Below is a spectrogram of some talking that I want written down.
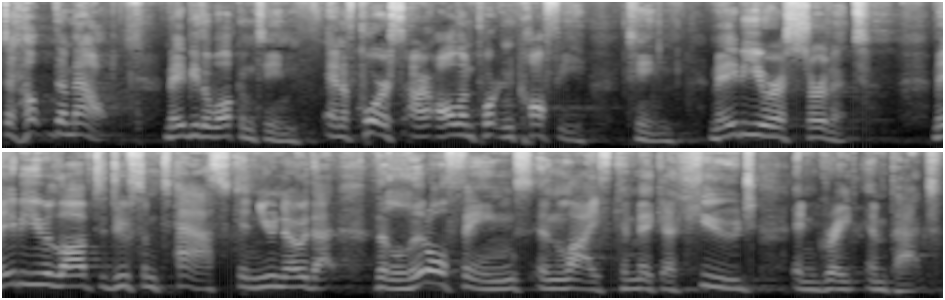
to help them out. Maybe the welcome team. And of course, our all important coffee team. Maybe you're a servant. Maybe you love to do some tasks and you know that the little things in life can make a huge and great impact.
